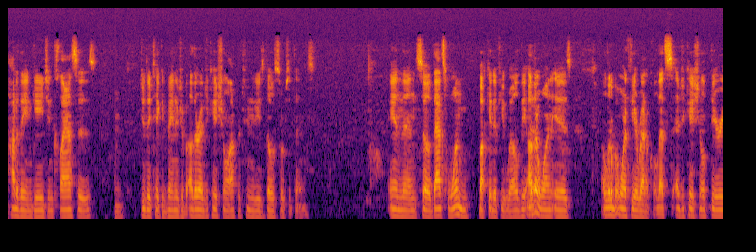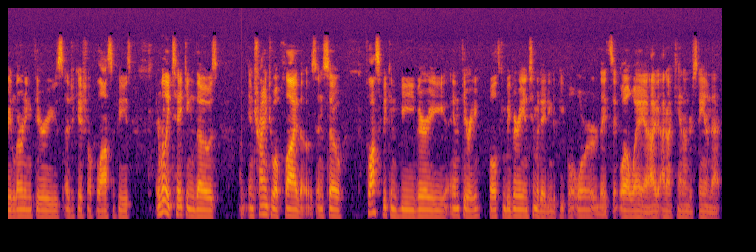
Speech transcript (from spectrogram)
How do they engage in classes? Do they take advantage of other educational opportunities? Those sorts of things. And then, so that's one bucket, if you will. The Yeah. other one is a little bit more theoretical. That's educational theory, learning theories, educational philosophies, and really taking those um, and trying to apply those. And so, philosophy can be very, in theory, both can be very intimidating to people, or they say, well, wait, I, I can't understand that.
